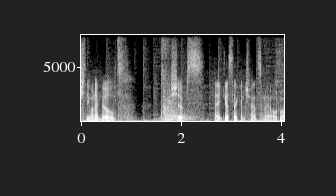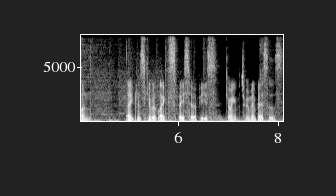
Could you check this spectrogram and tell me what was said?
Eventually when I build new ships, I guess I can transfer my old one. I can just give it like space herpes going between my bases.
